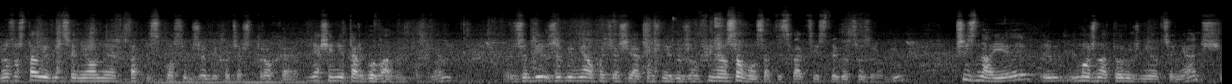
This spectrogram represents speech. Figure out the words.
no zostały wycenione w taki sposób, żeby chociaż trochę, ja się nie targowałem powiem, żeby, żeby miał chociaż jakąś niedużą finansową satysfakcję z tego, co zrobił. Przyznaję, y, można to różnie oceniać,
